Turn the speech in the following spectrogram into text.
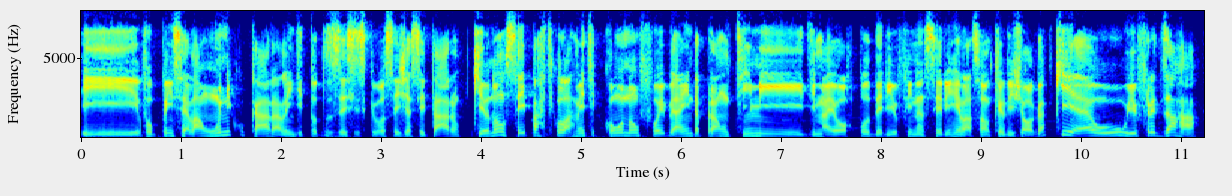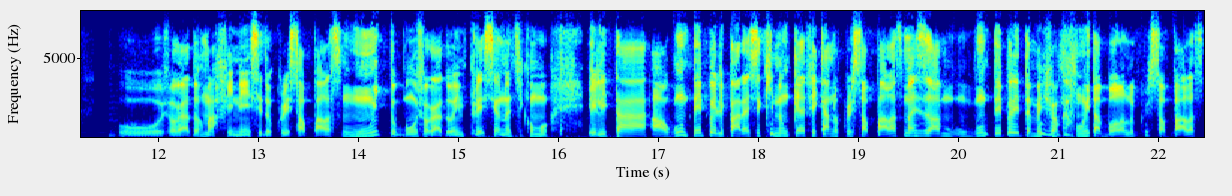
E vou pincelar um único cara, além de todos esses que vocês já citaram, que eu não sei particularmente como não foi ainda para um time de maior poderio financeiro em relação ao que ele joga, que é o Wilfred Zaha o jogador marfinense do Crystal Palace, muito bom jogador, impressionante como ele tá. Há algum tempo ele parece que não quer ficar no Crystal Palace, mas há algum tempo ele também joga muita bola no Crystal Palace,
